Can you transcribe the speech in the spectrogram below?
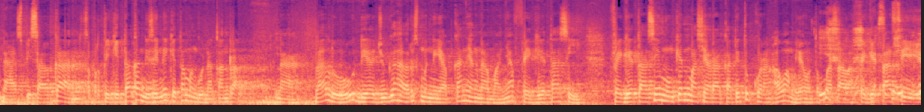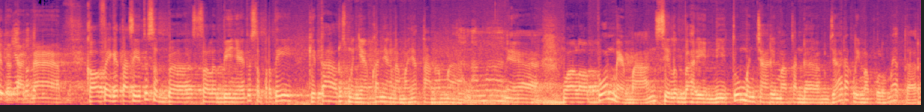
Nah, misalkan seperti kita kan di sini kita menggunakan rak. Nah, lalu dia juga harus menyiapkan yang namanya vegetasi. Vegetasi mungkin masyarakat itu kurang awam ya untuk Iya, masalah vegetasi belum gitu kan. Nah, kalau vegetasi itu sebe- selebihnya itu seperti kita harus menyiapkan yang namanya tanaman. Tanaman. Ya, walaupun memang si lebah ini tuh mencari makan dalam jarak 50 meter.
